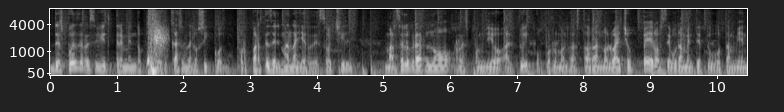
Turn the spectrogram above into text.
Después de recibir tremendo periodicazo en el hocico por parte del manager de Xochitl, Marcelo Ebrard no respondió al tweet, o por lo menos hasta ahora no lo ha hecho, pero seguramente tuvo también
